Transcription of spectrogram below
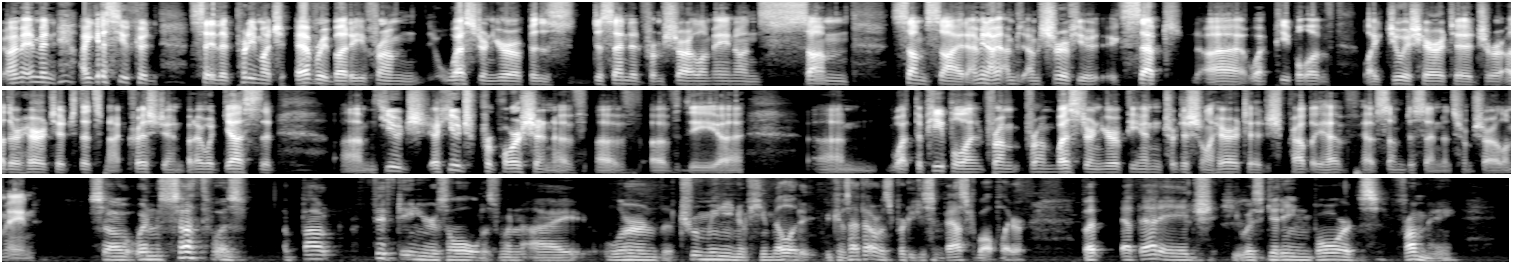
I mean, I mean, I guess you could say that pretty much everybody from Western Europe is descended from Charlemagne on some some side. I mean, I, am I'm, I'm sure if you accept uh, what people of like Jewish heritage or other heritage that's not Christian, but I would guess that um, huge a huge proportion of of of the uh, um, what the people from from Western European traditional heritage probably have have some descendants from Charlemagne. So when Seth was about 15 years old is when I learned the true meaning of humility because I thought I was a pretty decent basketball player. But at that age, he was getting boards from me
